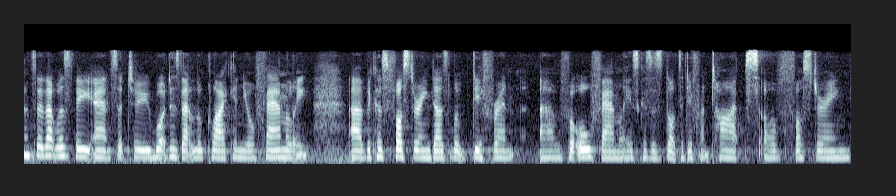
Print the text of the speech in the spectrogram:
And so that was the answer to what does that look like in your family, uh, because fostering does look different um, for all families because there's lots of different types of fostering,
